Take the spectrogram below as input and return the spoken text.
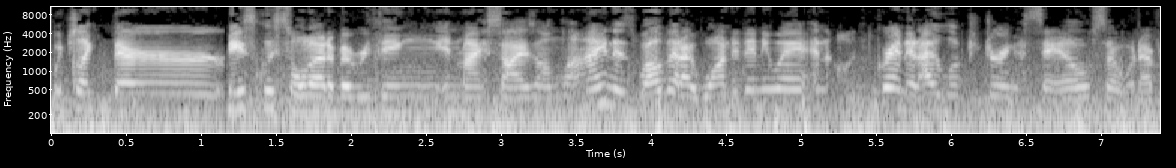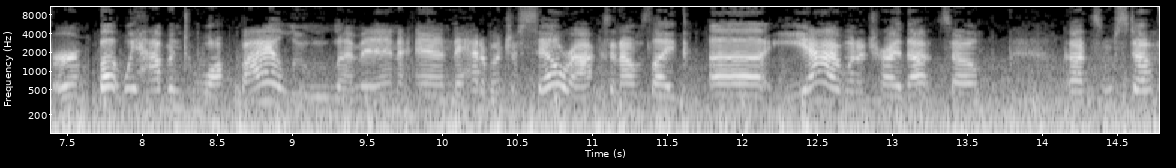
which like they're basically sold out of everything in my size online as well that I wanted anyway. And granted, I looked during a sale, so whatever. But we happened to walk by a Lululemon and they had a bunch of sale racks and I was like, uh, yeah, I wanna try that. So got some stuff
